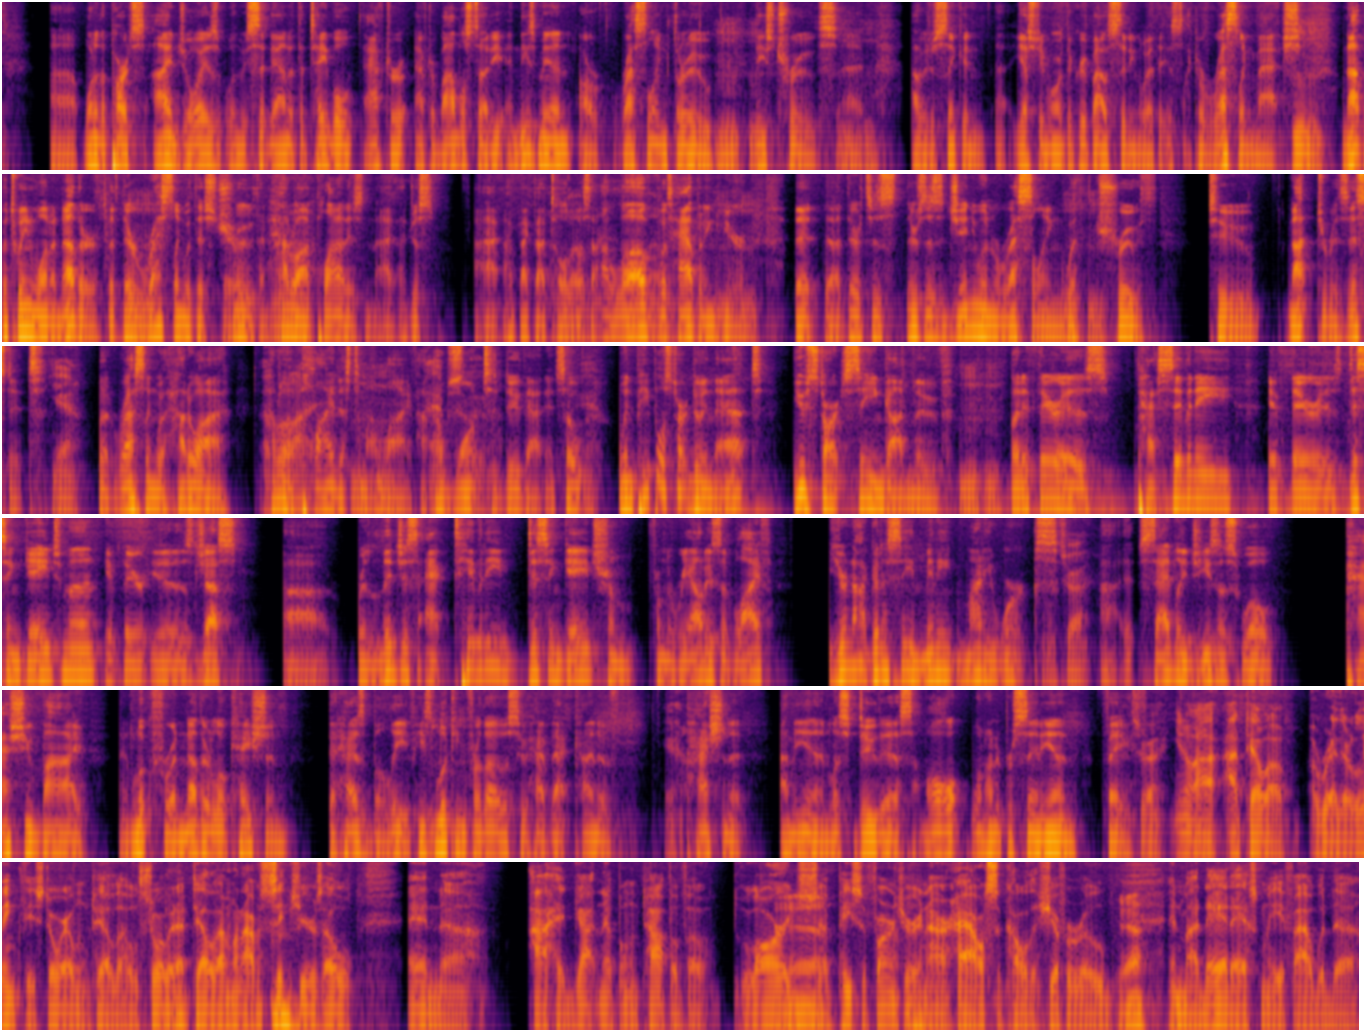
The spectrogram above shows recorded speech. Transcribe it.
uh, one of the parts I enjoy is when we sit down at the table after after Bible study, and these men are wrestling through these truths. And I was just thinking uh, yesterday morning with the group I was sitting with, it's like a wrestling match, not between one another, but they're wrestling with this truth. And how do I apply this? And I, I just, I, in fact, I told them, I, said, I love what's happening here. That uh, there's this there's this genuine wrestling with truth to not to resist it, Yeah, but wrestling with how do I how do I Apply. apply this to my life? I, I want to do that. And so when people start doing that, you start seeing God move. But if there is passivity, if there is disengagement, if there is just uh, religious activity disengaged from from the realities of life, you're not going to see many mighty works. that's right. Uh, sadly, Jesus will pass you by and look for another location that has belief. He's looking for those who have that kind of Yeah. passionate, I'm in, let's do this, I'm all 100% in faith. That's right. You know, I, I tell a, a rather lengthy story. I won't tell the whole story, but I tell them when I was six years old, and uh, I had gotten up on top of a large Yeah. uh, piece of furniture in our house called the chifforobe, Yeah. and my dad asked me if I would uh,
